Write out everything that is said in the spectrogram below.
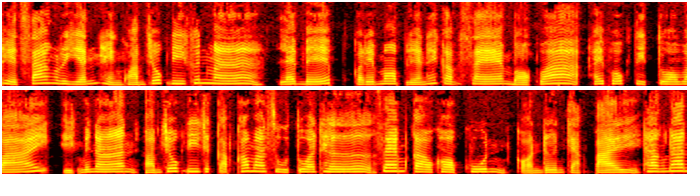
เหตุสร้างเหรียญแห่งความโชคดีขึ้นมา และเบฟ ก็ได้มอบเหรียญให้กับแซม บอกว่าให้พกติดตัวไว้ อีกไม่นาน ความโชคดีจะกลับเข้ามาสู่ตัวเธอ แซมกล่าวขอบคุณก่อนเดินจากไป ทางด้าน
